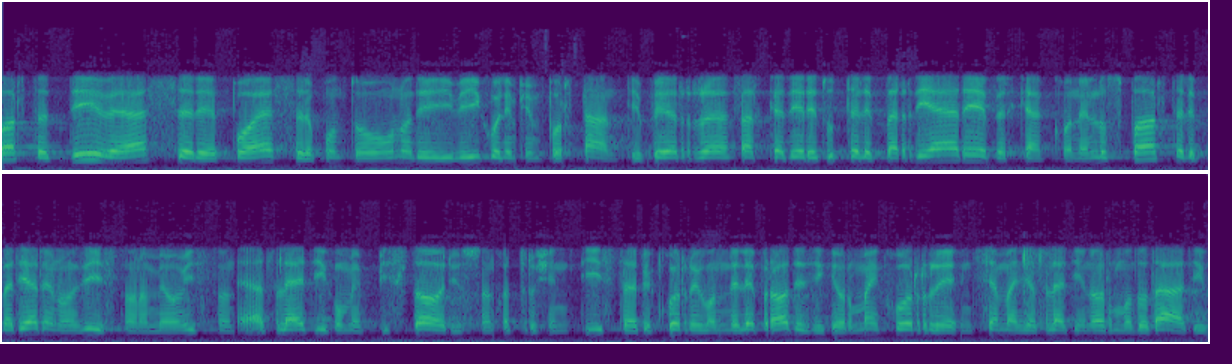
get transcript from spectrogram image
sport deve essere e può essere appunto uno dei veicoli più importanti per far cadere tutte le barriere perché ecco nello sport le barriere non esistono, abbiamo visto atleti come Pistorius, un quattrocentista che corre con delle protesi che ormai corre insieme agli atleti normodotati.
